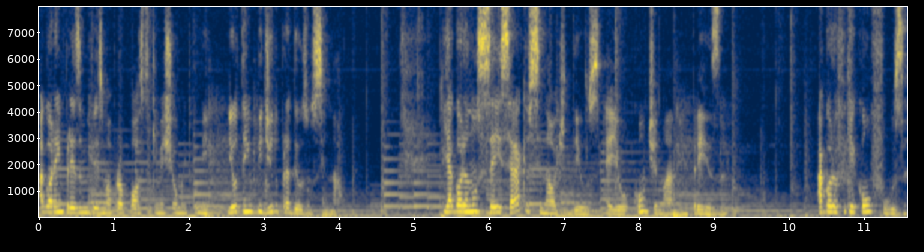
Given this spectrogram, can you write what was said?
agora a empresa me fez uma proposta que mexeu muito comigo. E eu tenho pedido para Deus um sinal. E agora eu não sei, será que o sinal de Deus é eu continuar na empresa? Agora eu fiquei confusa.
